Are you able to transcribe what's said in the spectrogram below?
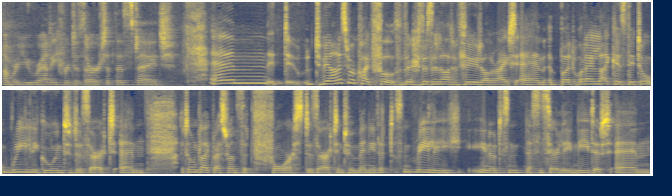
And were you ready for dessert at this stage? Um, to, to be honest, we're quite full. There, there's a lot of food, all right. Um, but what I like is they don't really go into dessert. Um, I don't like restaurants that force dessert into a menu that doesn't really, you know, doesn't necessarily need it. Um,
